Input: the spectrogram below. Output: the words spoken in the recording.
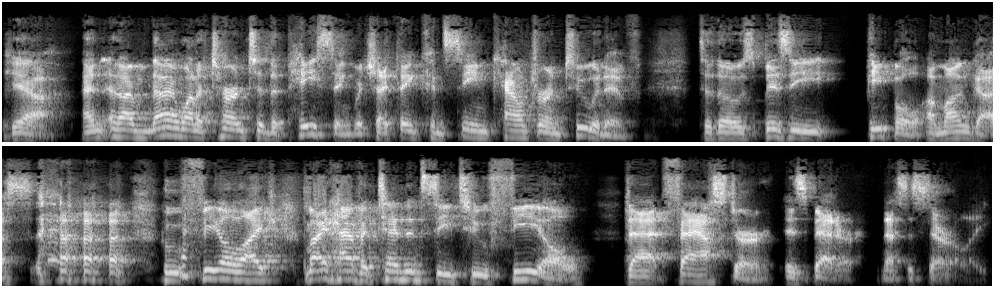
yeah and and I, now i want to turn to the pacing which i think can seem counterintuitive to those busy people among us who feel like might have a tendency to feel that faster is better necessarily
